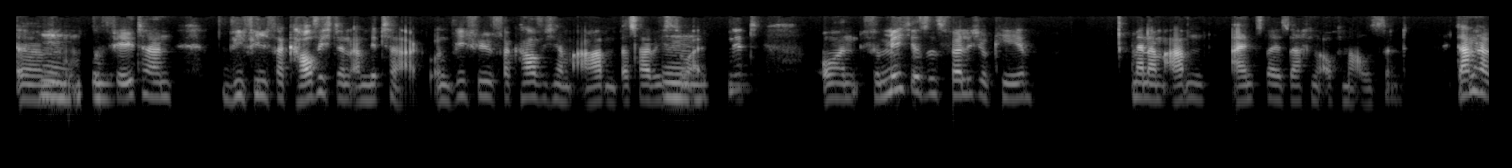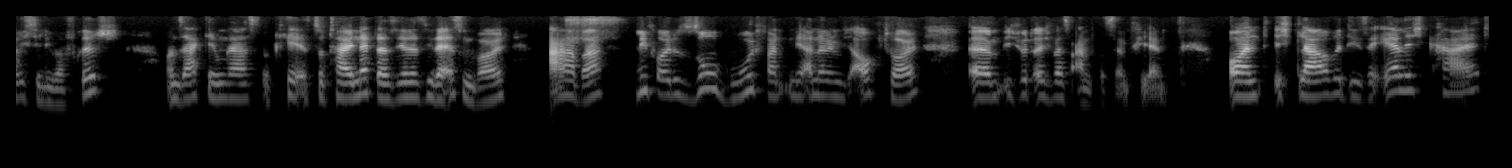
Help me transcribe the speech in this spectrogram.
ähm, mhm. um zu filtern, wie viel verkaufe ich denn am Mittag und wie viel verkaufe ich am Abend, was habe ich mhm. so als Schnitt und für mich ist es völlig okay, wenn am Abend ein, zwei Sachen auch mal aus sind. Dann habe ich sie lieber frisch und sage dem Gast, okay, ist total nett, dass ihr das wieder essen wollt, aber lief heute so gut, fanden die anderen nämlich auch toll. Ähm, ich würde euch was anderes empfehlen. Und ich glaube, diese Ehrlichkeit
